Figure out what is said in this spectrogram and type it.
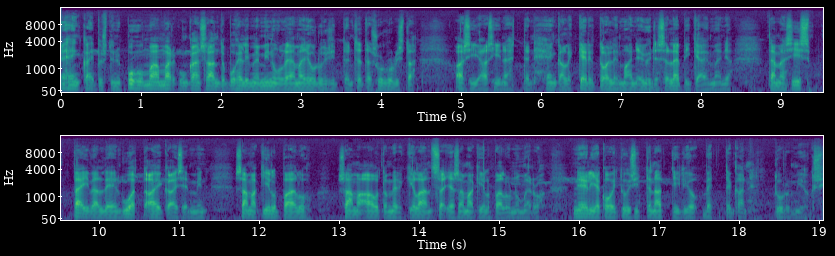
Henkka ei pystynyt puhumaan. Markun kanssa antoi puhelimen minulle ja mä jouduin sitten tätä surullista asiaa siinä sitten Henkalle kertoilemaan ja yhdessä läpikäymään. Ja tämä siis päivälleen vuotta aikaisemmin sama kilpailu, sama automerkki Lansa ja sama kilpailunumero. Neljä koitui sitten Attilio Bettekan turmioksi.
